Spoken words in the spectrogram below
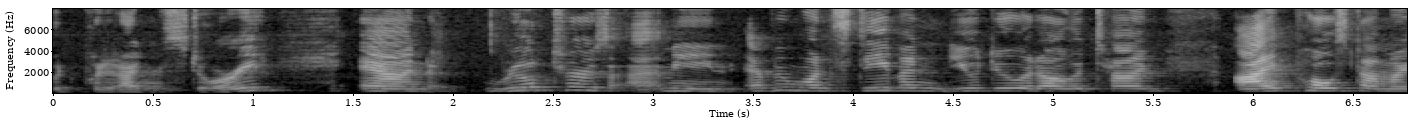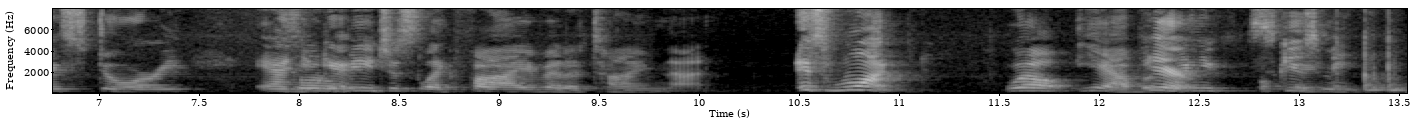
would put it on your story, and realtors. I mean, everyone. Stephen, you do it all the time. I post on my story, and So you it'll get. be just like five at a time then? it's one. Well, yeah, but Here, when you, excuse okay. me.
